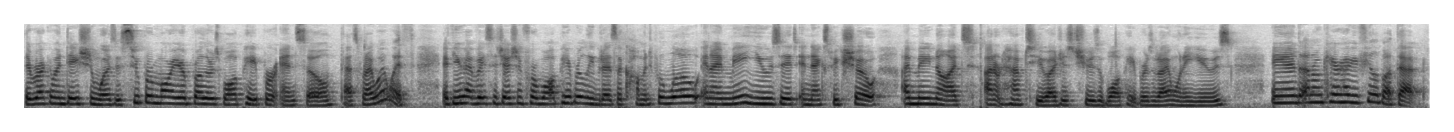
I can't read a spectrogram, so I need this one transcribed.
The recommendation was a Super Mario Brothers wallpaper and so that's what I went with. If you have a suggestion for a wallpaper, leave it as a comment below and I may use it in next week's show. I may not, I don't have to, I just choose the wallpapers that I want to use and I don't care how you feel about that.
